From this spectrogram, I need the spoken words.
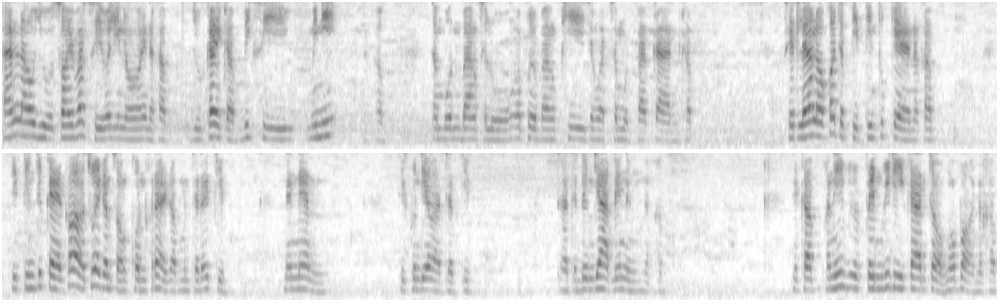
ร้านเราอยู่ซอยวัดศรีวลีน้อยนะครับ อยู่ใกล้กับบิ๊กซีมินินะครับ ตำบลบางฉลวงอำเภอบางพี จังหวัดสมุทรปราการครับ เสร็จแล้วเราก็จะติดตินตุ๊กแกนะครับ ติดตินตุ๊กแกก็ช่วยกันสองคนก็ได้ครับ มันจะได้ติดแน่นๆ ติดคนเดียวอาจจะติด อาจจะดึงยากนิดนึงนะครับนี่ครับ อันนี้เป็นวิธีการเจาะหัวบาะนะครับ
